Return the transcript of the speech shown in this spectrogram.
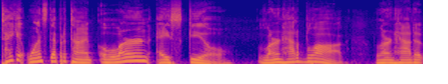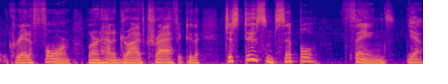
take it one step at a time, learn a skill, learn how to blog, learn how to create a form, learn how to drive traffic to that. just do some simple things Yeah.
